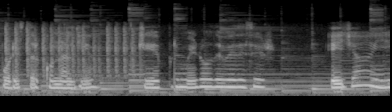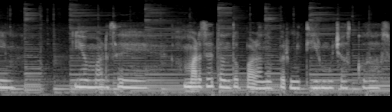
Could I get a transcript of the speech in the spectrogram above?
por estar con alguien que primero debe de ser ella y, y amarse, amarse tanto para no permitir muchas cosas.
